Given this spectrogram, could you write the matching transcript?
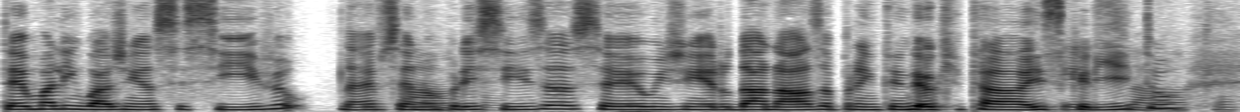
ter uma linguagem acessível, né? Você não Exato, precisa ser o engenheiro da NASA para entender o que está escrito. exato,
